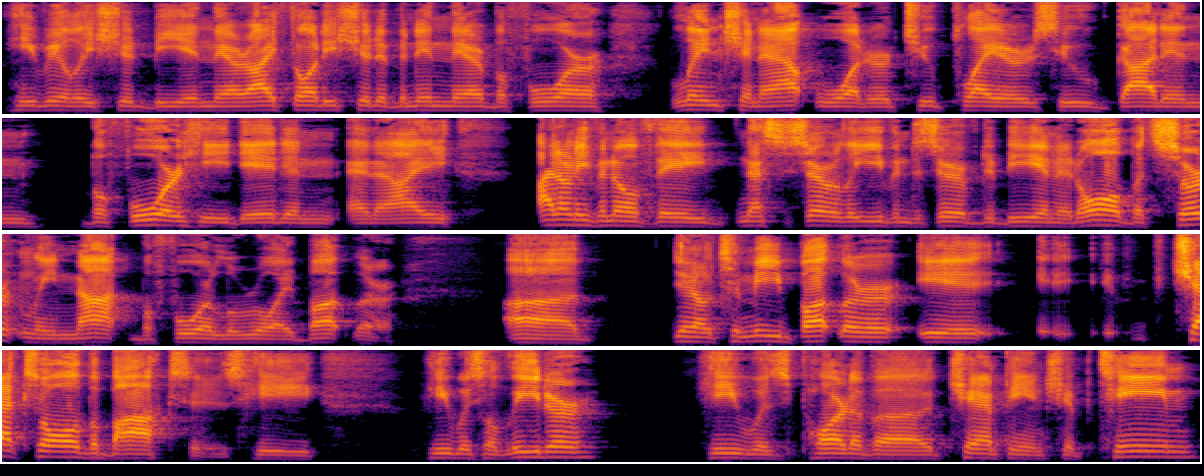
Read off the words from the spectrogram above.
He really should be in there. I thought he should have been in there before Lynch and Atwater, two players who got in before he did, and and I I don't even know if they necessarily even deserve to be in at all, but certainly not before Leroy Butler. Uh, you know, to me, Butler is, checks all the boxes. He he was a leader. He was part of a championship team.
